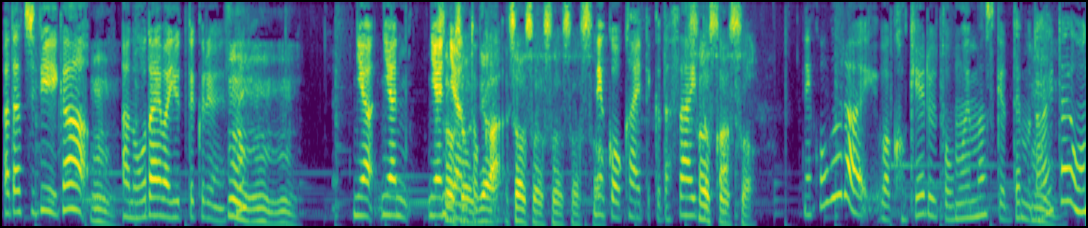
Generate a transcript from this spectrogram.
足立 D が、うん。あのお題は言ってくれるんですね、うんうんうん。にゃにゃにゃにゃんとか。そうそうそうそうそう猫を描いてくださいとか。そうそうそう。猫ぐらいは描けると思いますけどでも大体同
